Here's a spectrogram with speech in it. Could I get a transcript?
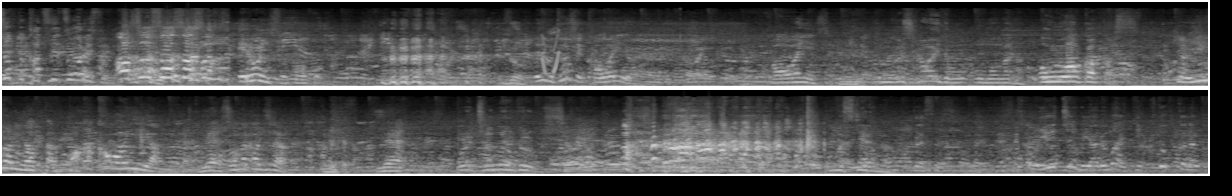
ちょっと滑舌悪いっすよ。あそうそうそうそう。エロいんすよこの子えでも確かに可愛いよ。可愛いん。ですよ昔可愛いと思わなかっ思わんかったっす。けど今になったらバカ可愛いやんみたいな。ねそんな感じだよね。ね。た俺チャンネル登録してる お前好きな。んだ YouTube やる前 TikTok かなんか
